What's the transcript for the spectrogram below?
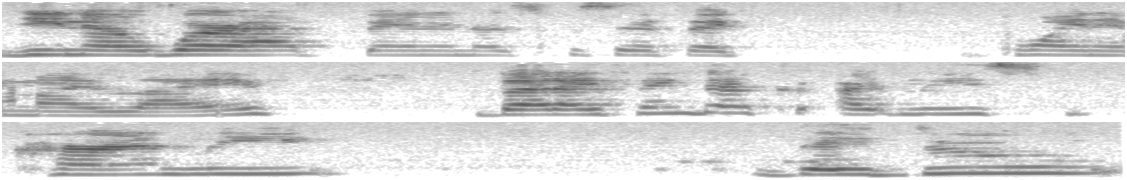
you know, where I've been in a specific point in my life. But I think that at least currently, they do.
